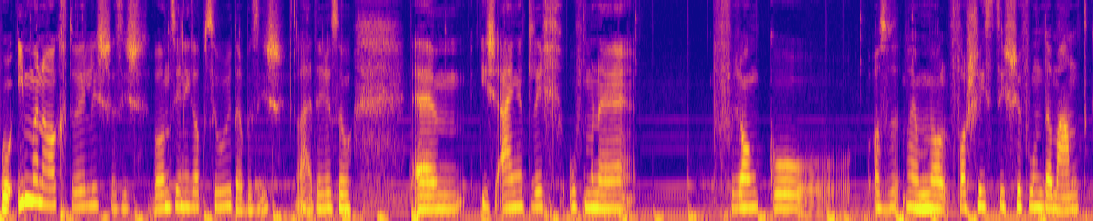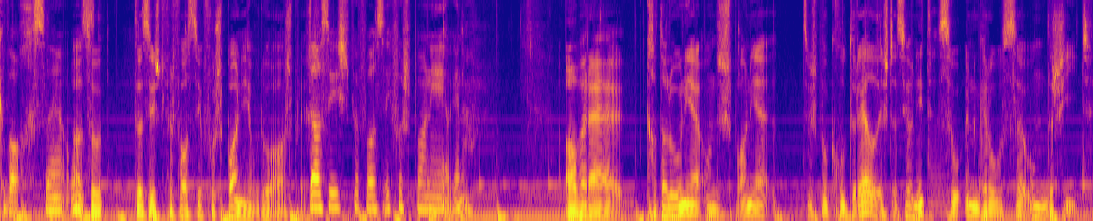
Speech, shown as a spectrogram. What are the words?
die immer noch aktuell ist, das ist wahnsinnig absurd, aber es ist leider so, ähm, ist eigentlich auf einem Franco, also sagen wir mal, faschistischen Fundament gewachsen. Und also das ist die Verfassung von Spanien, die du ansprichst? Das ist die Verfassung von Spanien, ja genau. Aber äh, Katalonien und Spanien, zum Beispiel kulturell, ist das ja nicht so ein grosser Unterschied.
